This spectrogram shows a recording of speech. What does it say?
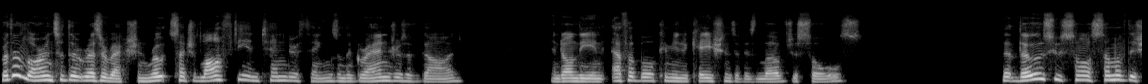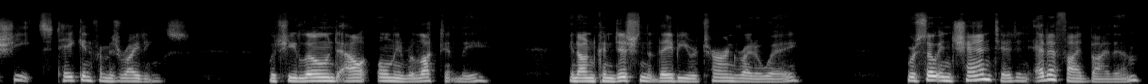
Brother Lawrence of the Resurrection wrote such lofty and tender things on the grandeurs of God and on the ineffable communications of his love to souls that those who saw some of the sheets taken from his writings, which he loaned out only reluctantly, and on condition that they be returned right away, were so enchanted and edified by them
